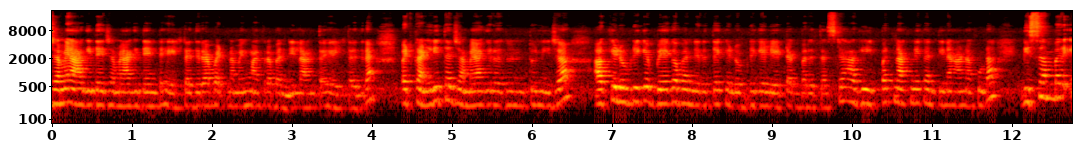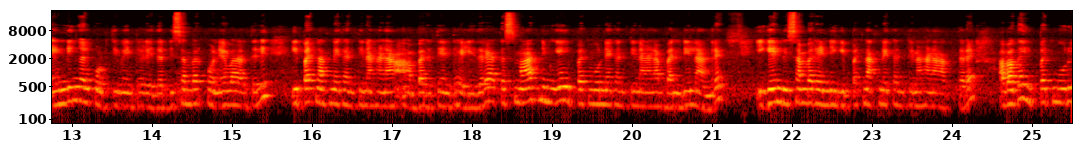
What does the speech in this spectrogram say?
ಜಮೆ ಆಗಿದೆ ಜಮೆ ಆಗಿದೆ ಅಂತ ಹೇಳ್ತಾ ಇದ್ದೀರಾ? ಬಟ್ ನಮಗೆ ಮಾತ್ರ ಬಂದಿಲ್ಲ ಅಂತ ಹೇಳ್ತಾ ಇದ್ದೀರಾ? ಬಟ್ ಖಂಡಿತ ಜಮೆ ಆಗಿರೋದಂತೂ ನಿಜ. ಕೆಲವೊಬ್ಬರಿಗೆ ಬೇಗ ಬಂದಿರುತ್ತೆ ಕೆಲವೊಬ್ಬರಿಗೆ ಲೇಟಾಗಿ ಬರುತ್ತೆ ಅಷ್ಟೇ. ಹಾಗೆ ಇಪ್ಪತ್ನಾಲ್ಕನೇ ಕಂತಿನ ಹಣ ಕೂಡ ಡಿಸೆಂಬರ್ ಎಂಡಿಂಗಲ್ಲಿ ಕೊಡ್ತೀವಿ ಅಂತ ಹೇಳಿದ್ದಾರೆ. ಡಿಸೆಂಬರ್ ಕೊನೆ ವಾರದಲ್ಲಿ ಇಪ್ಪತ್ನಾಲ್ಕನೇ ಕಂತಿನ ಹಣ ಬರುತ್ತೆ ಅಂತ ಹೇಳಿದ್ದಾರೆ. ಅಕಸ್ಮಾತ್ ನಿಮಗೆ ಇಪ್ಪತ್ತ್ಮೂರನೇ ಕಂತಿನ ಹಣ ಬಂದಿಲ್ಲ ಅಂದರೆ ಈಗೇನು ಡಿಸೆಂಬರ್ ಎಂಡಿಂಗ್ ಇಪ್ಪತ್ನಾಲ್ಕನೇ ಕಂತಿನ ಹಣ ಹಾಕ್ತಾರೆ. ಆವಾಗ ಇಪ್ಪತ್ತ್ಮೂರು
